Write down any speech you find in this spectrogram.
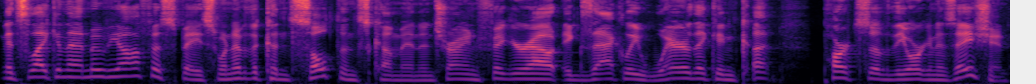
it's like in that movie Office Space, whenever the consultants come in and try and figure out exactly where they can cut parts of the organization.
